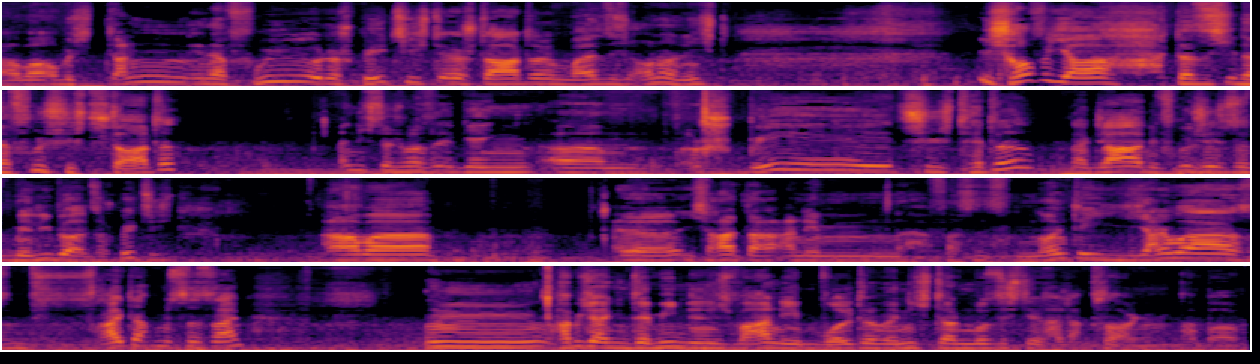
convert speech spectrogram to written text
Aber ob ich dann in der Früh- oder Spätschicht starte, weiß ich auch noch nicht. Ich hoffe ja, dass ich in der Frühschicht starte. Nicht, dass ich was gegen ähm, Spätschicht hätte. Na klar, die Frühschicht ist mir lieber als die Spätschicht. Aber äh, ich hatte an dem, was ist 9. Januar, Freitag müsste es sein, hm, habe ich einen Termin, den ich wahrnehmen wollte. Wenn nicht, dann muss ich den halt absagen. Aber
